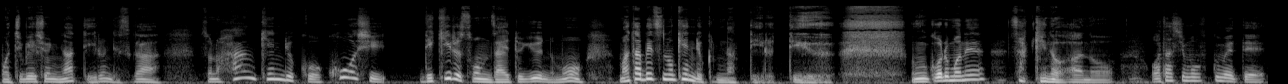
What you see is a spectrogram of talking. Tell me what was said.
モチベーションになっているんですがその反権力を行使できる存在というのも、また別の権力になっているっていう。うん、これもね、さっきのあの、私も含めて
